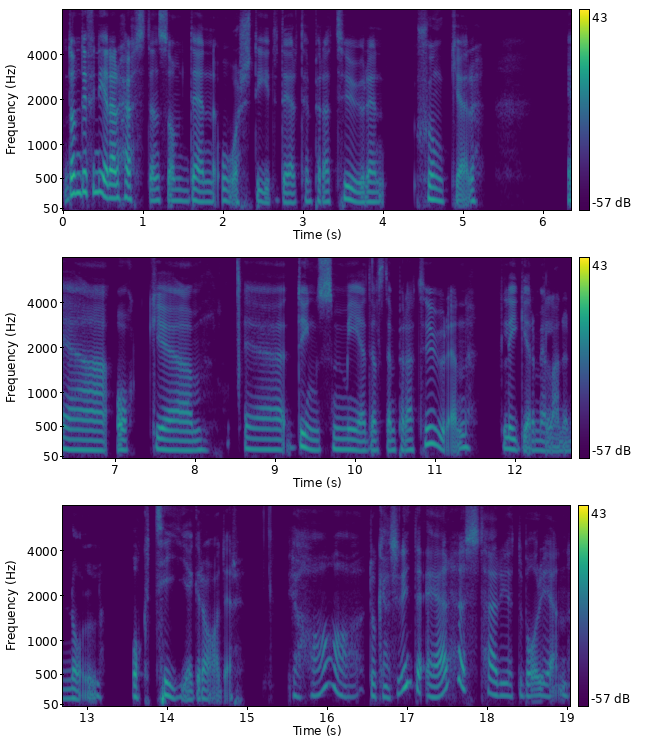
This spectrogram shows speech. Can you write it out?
de definierar hösten som den årstid där temperaturen sjunker eh, och eh, dygnsmedelstemperaturen ligger mellan 0 och 10 grader. Jaha, då kanske det inte är höst här i Göteborg än.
